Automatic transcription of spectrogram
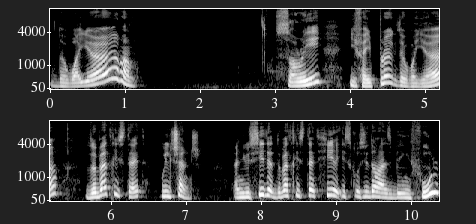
the wire, sorry, if I plug the wire, the battery state will change. And you see that the battery state here is considered as being full,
